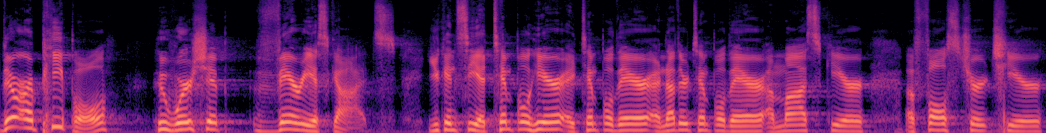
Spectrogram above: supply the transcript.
there are people who worship various gods. You can see a temple here, a temple there, another temple there, a mosque here, a false church here.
